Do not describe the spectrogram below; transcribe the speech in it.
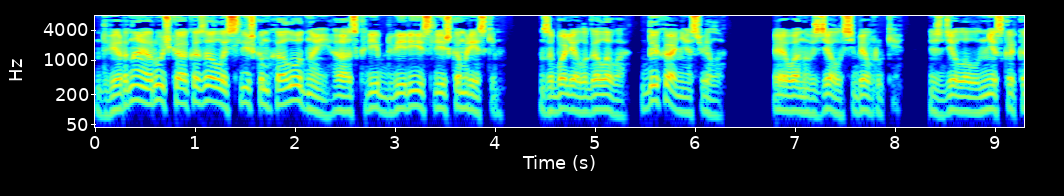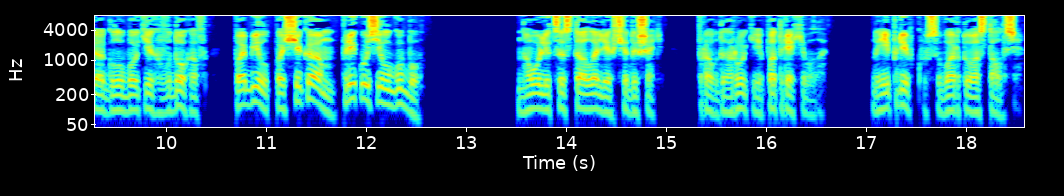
Дверная ручка оказалась слишком холодной, а скрип двери слишком резким. Заболела голова, дыхание свело. Эван взял себя в руки, сделал несколько глубоких вдохов, побил по щекам, прикусил губу. На улице стало легче дышать, правда, руки потряхивало, да и привкус во рту остался.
